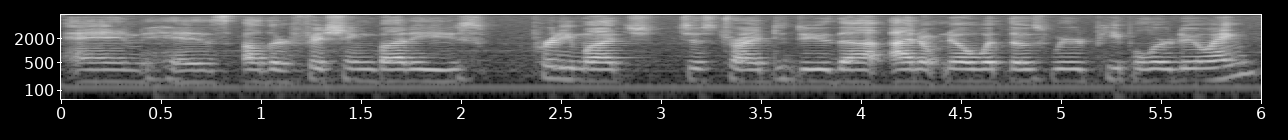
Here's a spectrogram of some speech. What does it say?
And his other fishing buddies pretty much just tried to do the I don't know what those weird people are doing.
